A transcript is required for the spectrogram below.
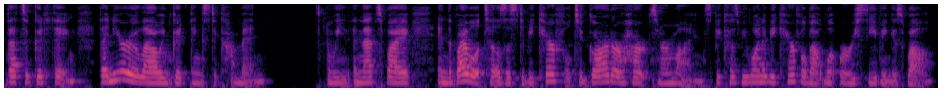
That's a good thing. Then you're allowing good things to come in. And, we, and that's why in the bible it tells us to be careful to guard our hearts and our minds because we want to be careful about what we're receiving as well.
